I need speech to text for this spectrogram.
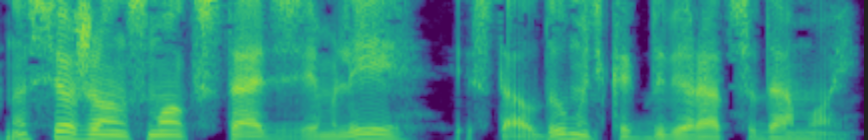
но все же он смог встать с земли и стал думать, как добираться домой.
